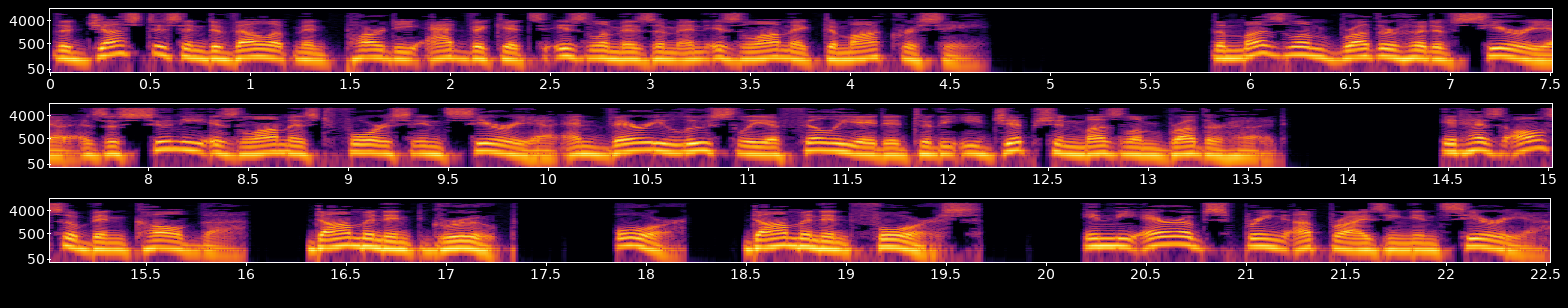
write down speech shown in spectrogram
The Justice and Development Party advocates Islamism and Islamic democracy. The Muslim Brotherhood of Syria is a Sunni Islamist force in Syria and very loosely affiliated to the Egyptian Muslim Brotherhood. It has also been called the «dominant group» or «dominant force» In the Arab Spring uprising in Syria.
